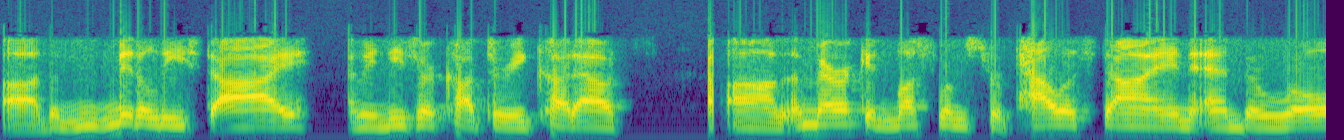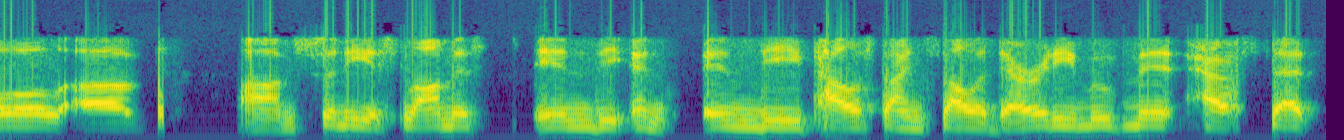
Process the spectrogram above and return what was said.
uh, the Middle East Eye. I mean, these are Qatari cutouts um, American Muslims for Palestine and the role of um, Sunni Islamists in the in, in the Palestine solidarity movement have set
